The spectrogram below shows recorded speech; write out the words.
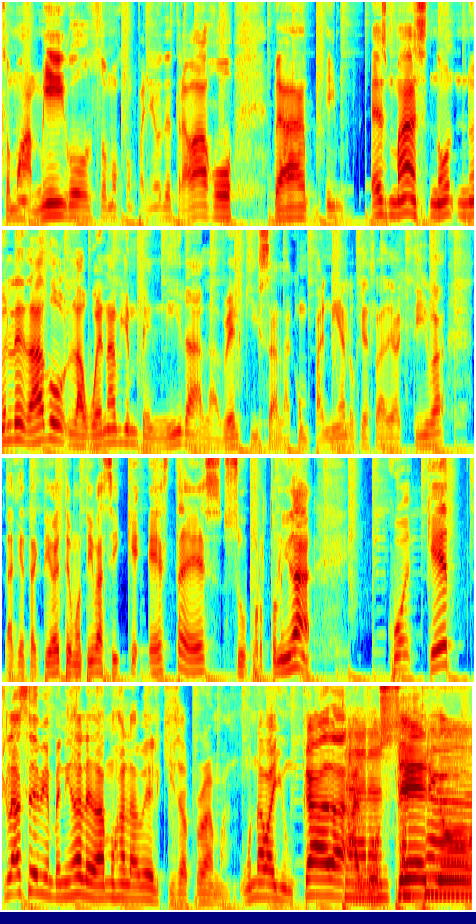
somos amigos, somos compañeros de trabajo, ¿verdad? Y es más, no, no le he dado la buena bienvenida a la Belkis, a la compañía, lo que es radioactiva, la que te activa y te motiva, así que esta es su oportunidad. ¿Cu- ¿Qué clase de bienvenida le damos a la Belkis al programa? Una bayuncada, algo serio,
